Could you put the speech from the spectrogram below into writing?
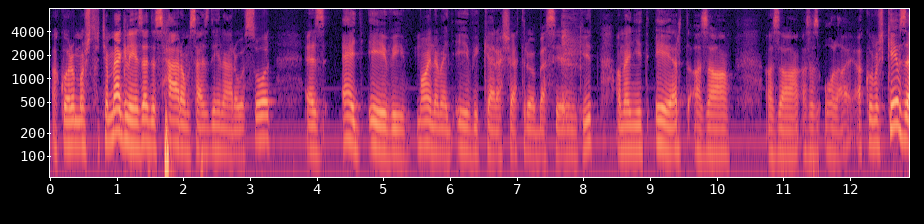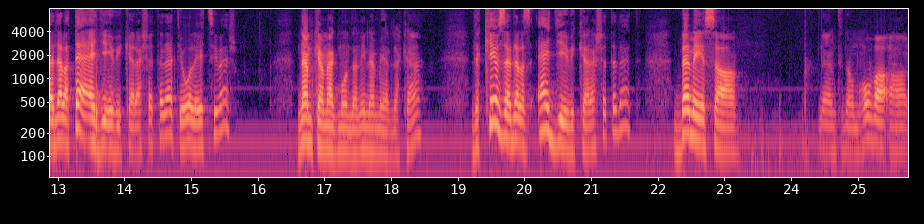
Akkor most, hogyha megnézed, ez 300 dénáról szólt, ez egy évi, majdnem egy évi keresetről beszélünk itt, amennyit ért az a, az, a, az, az olaj. Akkor most képzeld el a te egy évi keresetedet, jó, légy szíves, nem kell megmondani, nem érdekel, de képzeld el az egy évi keresetedet, bemész a, nem tudom hova, a,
